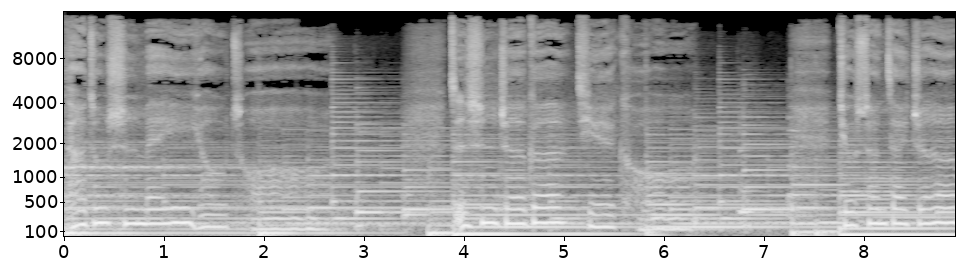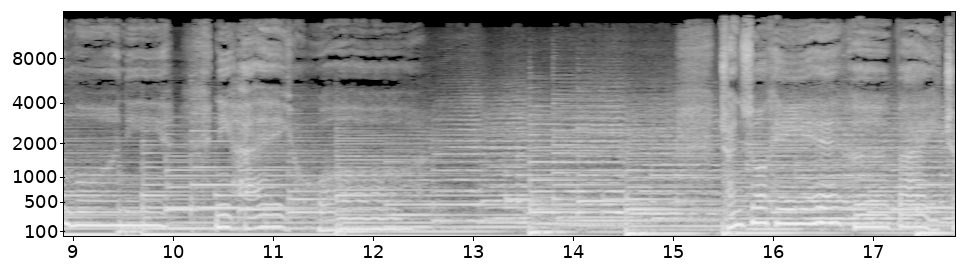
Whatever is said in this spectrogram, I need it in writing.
他总是没有错，只是这个借口。就算再折磨你，你还穿梭黑夜和白昼，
